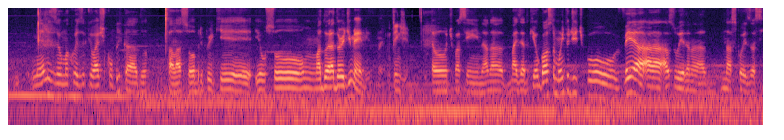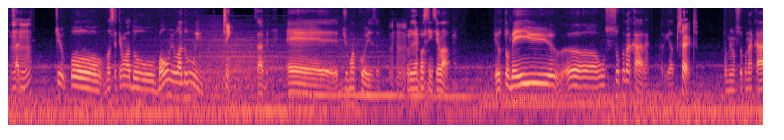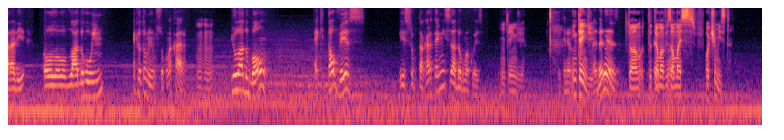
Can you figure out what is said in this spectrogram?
memes é uma coisa que eu acho complicado falar sobre, porque eu sou um adorador de memes, né? Entendi. Então, tipo assim, nada mais é do que eu gosto muito de, tipo, ver a, a, zoeira na, nas coisas assim, uhum. sabe? Tipo, você tem um lado bom e um lado ruim. Sim. Sabe? É, de uma coisa. Uhum. Por exemplo, assim, sei lá. Eu tomei uh, um soco na cara, tá ligado? Certo. Tomei um soco na cara ali. O, o lado ruim é que eu tomei um soco na cara. Uhum. E o lado bom é que talvez esse soco na cara tenha me ensinado alguma coisa. Entendi. Entendeu? Entendi. Mas beleza. Então, tu então, tem uma visão mais otimista.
